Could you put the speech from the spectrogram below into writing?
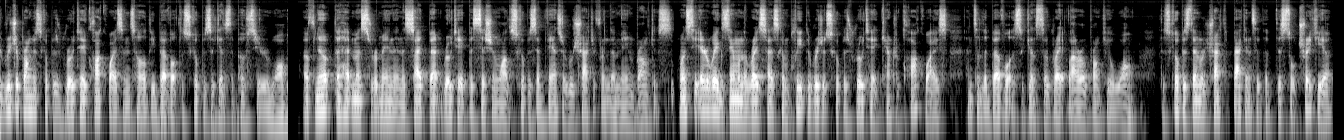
rigid bronchoscope is rotated clockwise until the bevel of the scope is against the posterior wall. Of note, the head must remain in a side bent rotated position while the scope is advanced or retracted from the main bronchus. Once the airway exam on the right side is complete, the rigid scope is rotated counterclockwise until the bevel is against the right lateral bronchial wall. The scope is then retracted back into the distal trachea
